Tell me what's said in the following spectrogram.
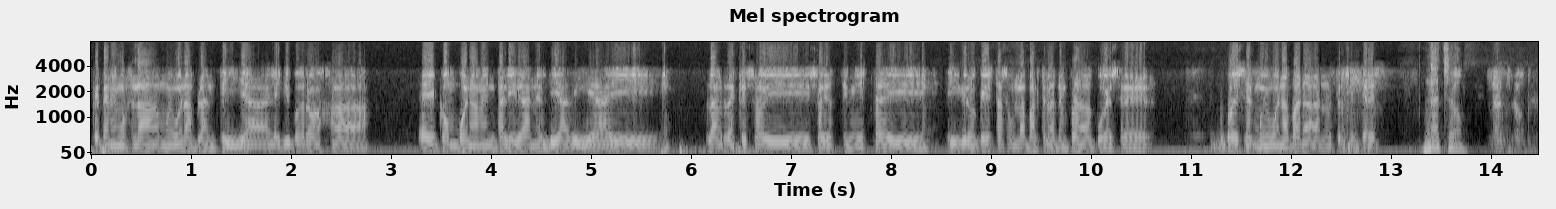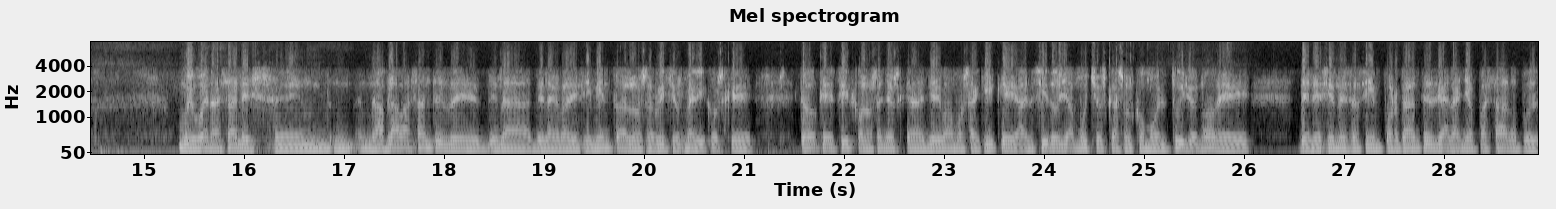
que tenemos una muy buena plantilla, el equipo trabaja eh, con buena mentalidad en el día a día y, la verdad es que soy soy optimista y, y, creo que esta segunda parte de la temporada puede ser puede ser muy buena para nuestros intereses. Nacho. Nacho. Muy buenas, Alex. Eh, hablabas antes de, de la, del agradecimiento a los servicios médicos, que tengo que decir, con los años que llevamos aquí, que han sido ya muchos casos como el tuyo, ¿no? De, de lesiones así importantes. Ya el año pasado, pues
